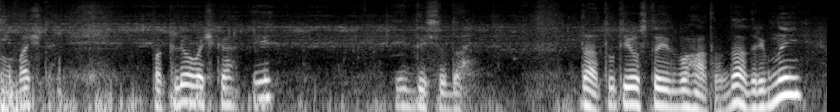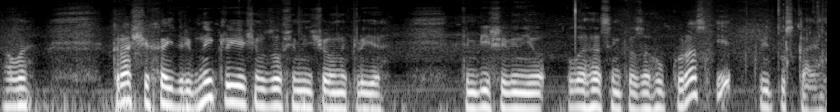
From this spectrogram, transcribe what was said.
О, бачите? Покльовочка і йди сюди. Да, тут його стоїть багато. Да, дрібний, але краще хай дрібний клює, чим зовсім нічого не клює. Тим більше він його легесенько за губку раз і відпускаємо.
